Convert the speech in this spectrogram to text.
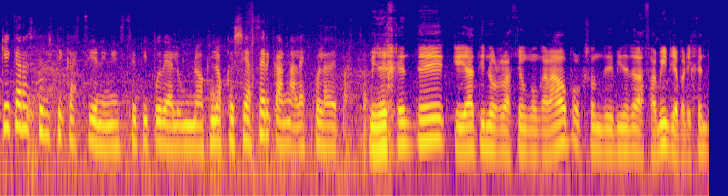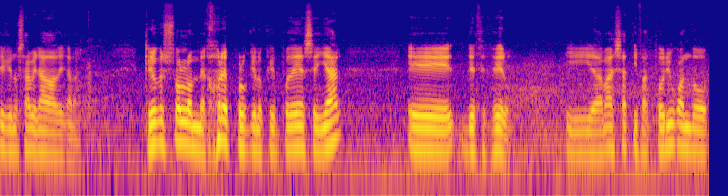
¿Qué características tienen este tipo de alumnos, los que se acercan a la escuela de pastor? Mira, hay gente que ya tiene relación con ganado porque son de, vienen de la familia, pero hay gente que no sabe nada de ganado. Creo que son los mejores porque los que pueden enseñar eh, desde cero. Y además es satisfactorio cuando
